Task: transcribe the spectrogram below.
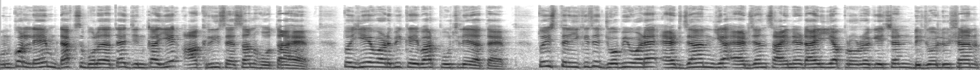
उनको लेम डक्स बोला जाता है, जिनका ये आखिरी सेशन होता है। तो ये वर्ड भी कई बार पूछ लिया जाता है। तो इस तरीके से जो भी वर्ड है एडजन या एडजन साइनेडाई या प्रोरोगेशन डिजोल्यूशन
